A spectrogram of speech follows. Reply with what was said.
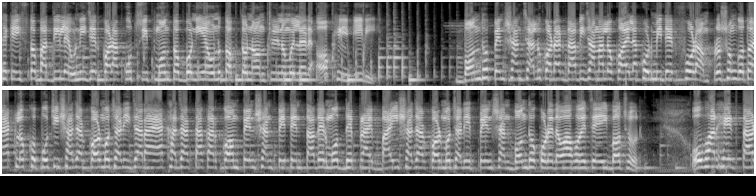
থেকে ইস্তফা দিলেও নিজের করা কুৎসিত মন্তব্য নিয়ে অনুতপ্ত নন তৃণমূলের অখিল গিরি। বন্ধ পেনশন চালু করার দাবি জানালো কয়লা কর্মীদের ফোরাম। প্রসঙ্গত এক লক্ষ পঁচিশ হাজার কর্মচারী যারা এক হাজার টাকার কম পেনশন পেতেন, তাদের মধ্যে প্রায় বাইশ হাজার কর্মচারীর পেনশন বন্ধ করে দেওয়া হয়েছে এই বছর। ওভারহেড তার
